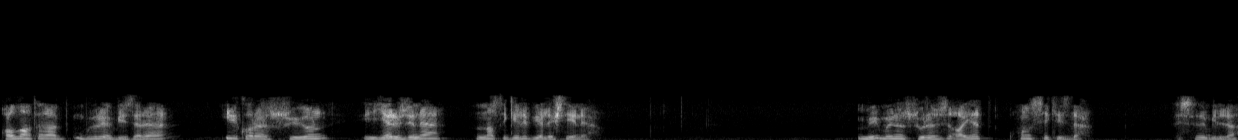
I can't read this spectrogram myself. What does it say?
Allah Teala buyuruyor bizlere ilk olarak suyun yeryüzüne nasıl gelip yerleştiğini. Müminin suresi ayet 18'de. Estağfirullah.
